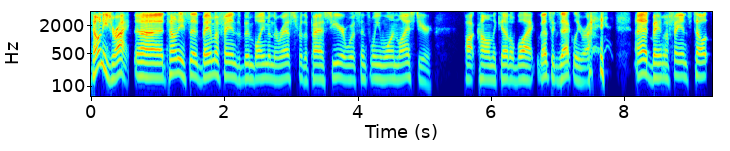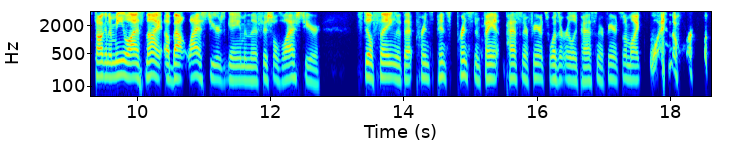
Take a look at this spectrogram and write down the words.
Tony's right. Uh, Tony said Bama fans have been blaming the refs for the past year since we won last year. Pot calling the kettle black. That's exactly right. I had Bama fans tell, talking to me last night about last year's game and the officials last year, still saying that that Prince, Prince Princeton fan, pass interference wasn't really pass interference. And I'm like, what in the world?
